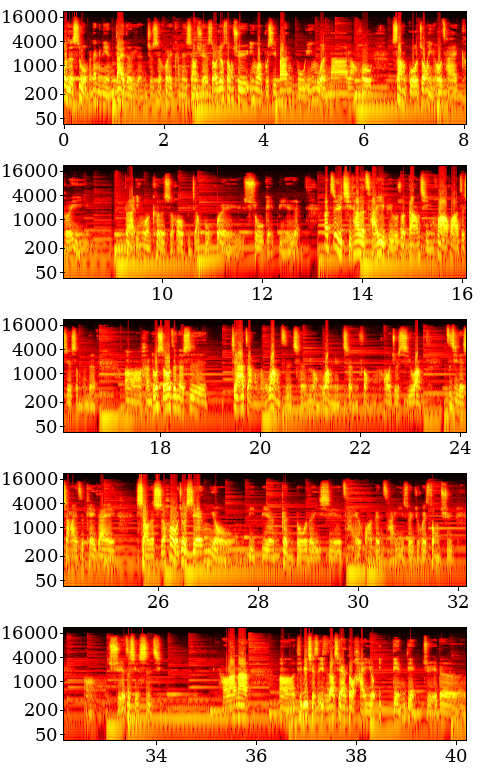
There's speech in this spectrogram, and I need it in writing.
或者是我们那个年代的人，就是会可能小学的时候就送去英文补习班补英文啊，然后上国中以后才可以在英文课的时候比较不会输给别人。那至于其他的才艺，比如说钢琴、画画这些什么的，呃，很多时候真的是家长们望子成龙、望女成凤，然后就希望自己的小孩子可以在小的时候就先有。比别人更多的一些才华跟才艺，所以就会送去啊、学这些事情。好啦，那呃 TB 其实一直到现在都还有一点点觉得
